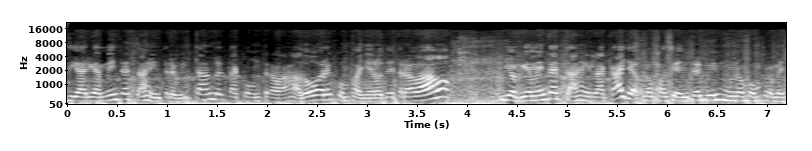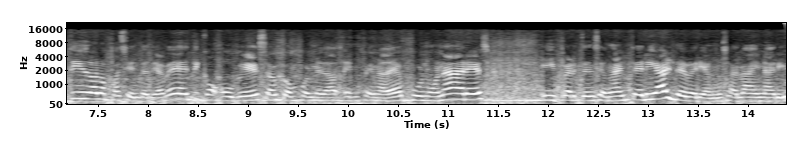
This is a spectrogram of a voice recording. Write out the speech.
diariamente, estás entrevistando, estás con trabajadores, compañeros de trabajo y obviamente estás en la calle. Los pacientes inmunocomprometidos, los pacientes diabéticos, obesos, con enfermedades pulmonares, hipertensión arterial, deberían usar la I-95.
